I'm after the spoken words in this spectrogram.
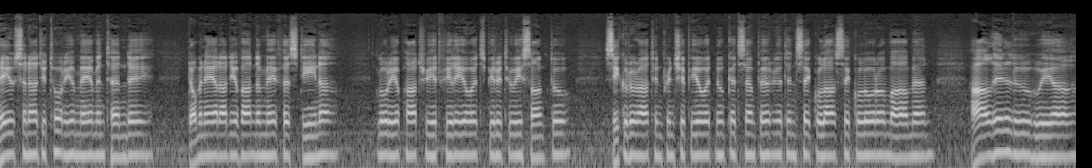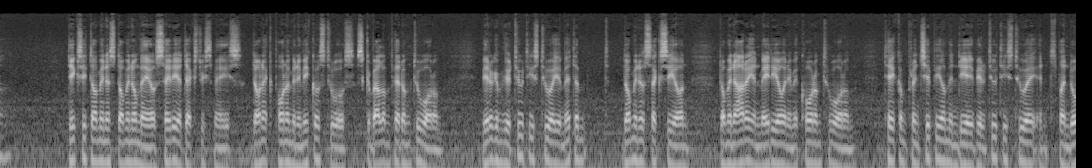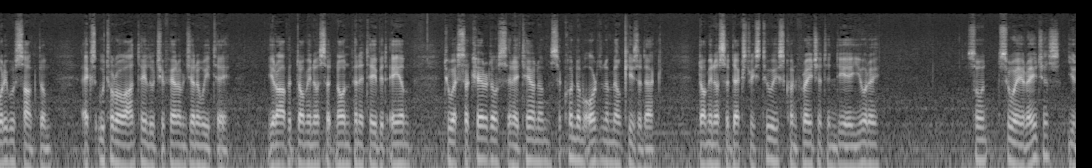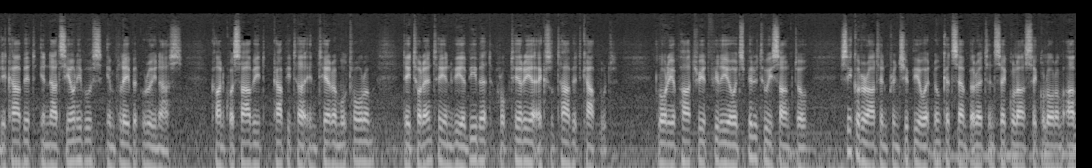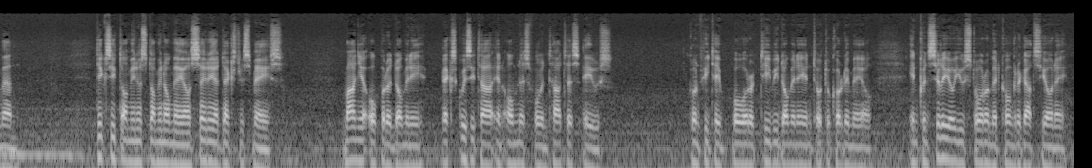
Deus in adiutorium meam intende, Domine ad adiuvandum me festina, Gloria Patri et Filio et Spiritui Sancto, Sicururat in principio et nunc et semper et in saecula saeculorum. Amen. Alleluia. Dixit Dominus Domino meo sedia dextris meis, donec ponam inimicos tuos, scabellum pedum tuorum, virgum virtutis tuae emittem Dominus sexion, dominare in medio inimicorum tuorum, tecum principium in die virtutis tuae et splendoribus sanctum ex utero ante luciferum genuite iravit dominus et non penetebit eam tu es sacerdos in aeternum secundum ordinum melchizedec dominus ad dextris tuis confregit in die iure sunt sue reges judicabit in nationibus implebit ruinas. Conquasabit capita in terra multorum de torrente in via bibet propteria exultabit caput. Gloria Patri et Filio et Spiritui Sancto, sic erat in principio et nunc et semper et in saecula saeculorum. Amen. Dixit Dominus Domino meo, sede ad dextris meis. Magna opera Domini, exquisita in omnes voluntates eius. Confite bor tibi Domine in toto corde meo, in concilio iustorum et congregatione,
